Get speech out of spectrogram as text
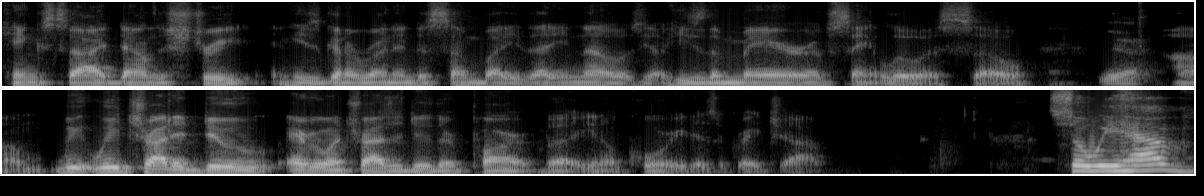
Kingside down the street, and he's going to run into somebody that he knows. You know, he's the mayor of St. Louis, so yeah, um, we we try to do. Everyone tries to do their part, but you know, Corey does a great job. So we have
